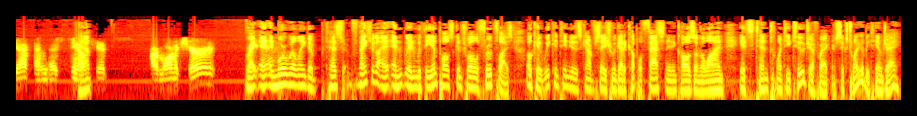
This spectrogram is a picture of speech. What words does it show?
Jeff, and there's you know, Yeah. kids are more mature. Right, and, and more willing to test. Thanks for going. And, and with the impulse control of fruit flies. Okay, we continue this conversation. We got a couple of fascinating calls on the line. It's ten twenty two. Jeff Wagner, six twenty. WTMJ.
